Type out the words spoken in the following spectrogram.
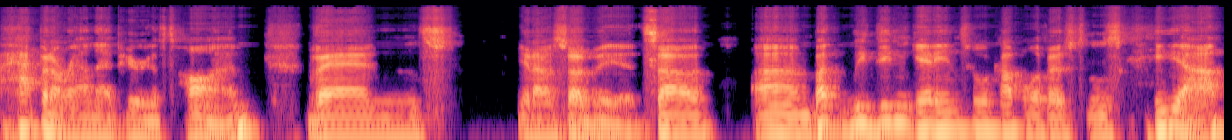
happen around that period of time, then, you know, so be it. So, um, but we didn't get into a couple of festivals here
